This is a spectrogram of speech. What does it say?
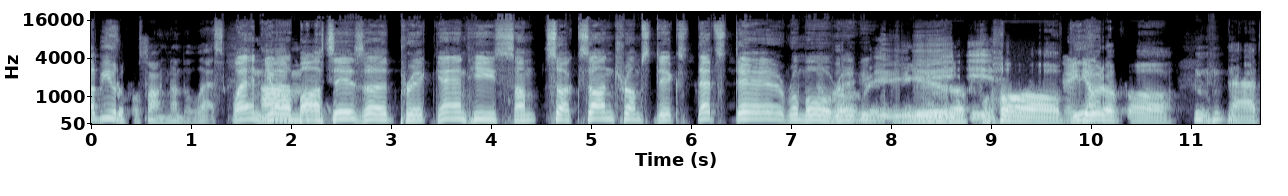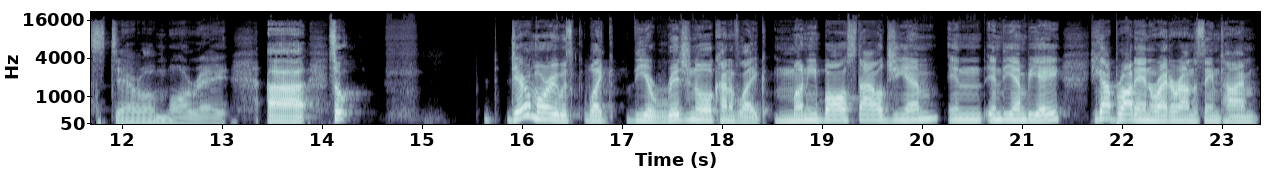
A beautiful song, nonetheless. When your Um, boss is a prick and he some sucks on Trump's dicks, that's Daryl Morey. Beautiful, There you go. beautiful. That's Daryl Morey. Uh, so Daryl Morey was like the original kind of like Moneyball style GM in in the NBA. He got brought in right around the same time,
